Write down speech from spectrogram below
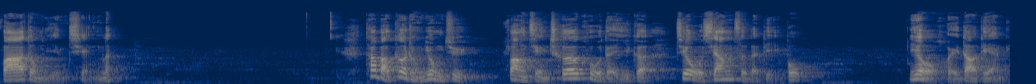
发动引擎了。他把各种用具放进车库的一个旧箱子的底部，又回到店里。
